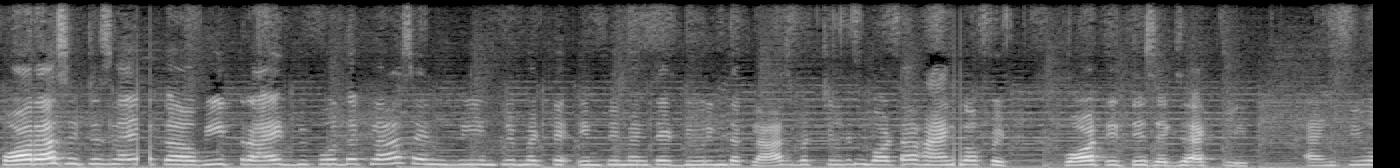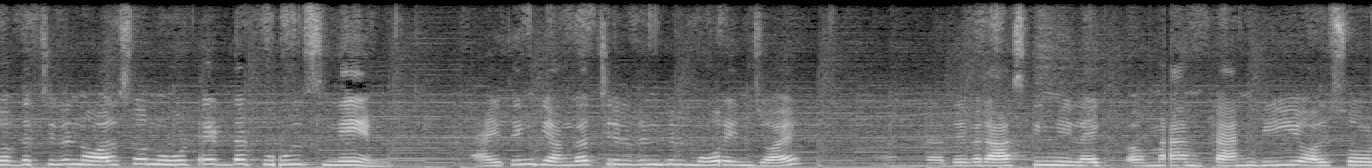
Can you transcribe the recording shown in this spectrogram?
for us it is like uh, we tried before the class and we implemented implemented during the class but children got a hang of it what it is exactly and few of the children also noted the tool's name I think younger children will more enjoy. And uh, they were asking me like, uh, "Ma'am, can we also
